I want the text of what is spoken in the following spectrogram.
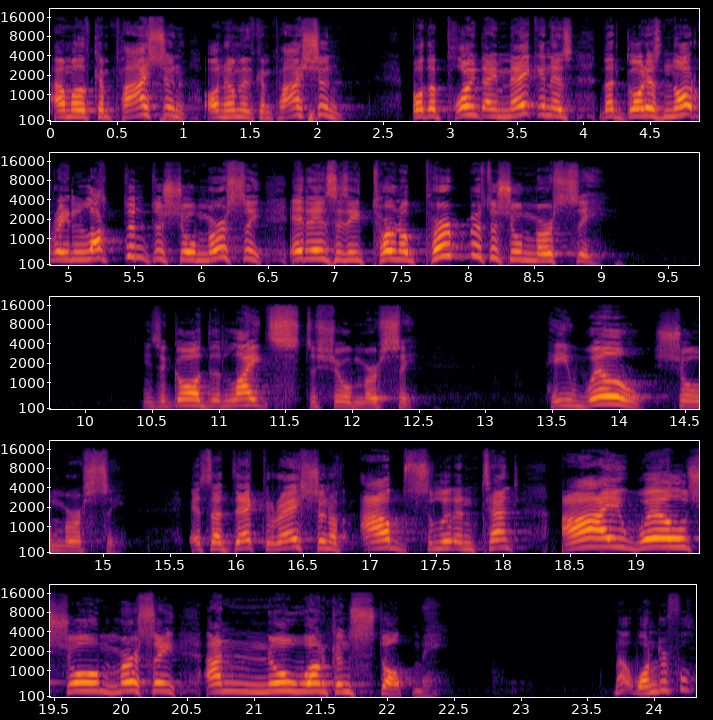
and will have compassion on whom he will have compassion. But the point I'm making is that God is not reluctant to show mercy. It is his eternal purpose to show mercy. He's a God that delights to show mercy. He will show mercy. It's a declaration of absolute intent. I will show mercy, and no one can stop me. Isn't that wonderful?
